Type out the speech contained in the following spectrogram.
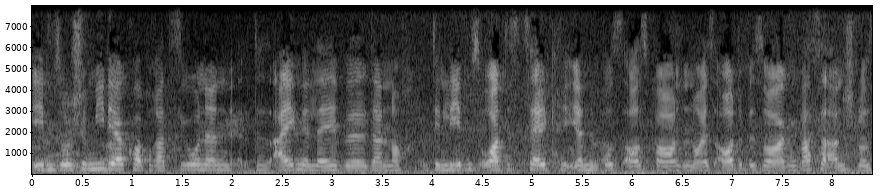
eben Social Media Kooperationen, das eigene Label, dann noch den Lebensort, das Zelt kreieren, den Bus ausbauen, ein neues Auto besorgen, Wasseranschluss,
